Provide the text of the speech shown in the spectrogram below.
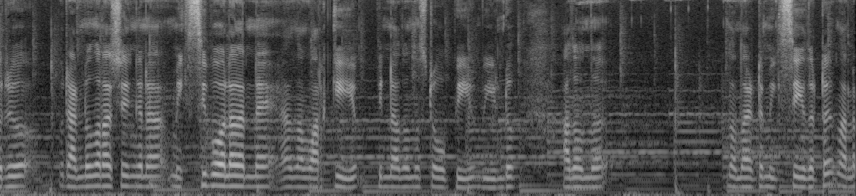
ഒരു രണ്ട് മൂന്ന് പ്രാവശ്യം ഇങ്ങനെ മിക്സി പോലെ തന്നെ വർക്ക് ചെയ്യും. പിന്നെ അതൊന്ന് സ്റ്റോപ്പ് ചെയ്യും. വീണ്ടും അതൊന്ന് നന്നായിട്ട് മിക്സ് ചെയ്തിട്ട് നല്ല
